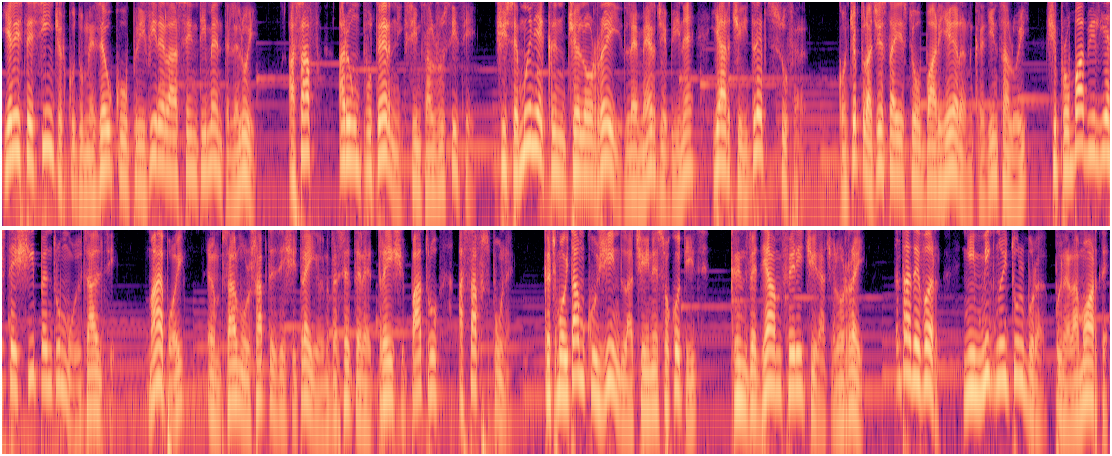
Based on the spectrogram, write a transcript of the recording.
El este sincer cu Dumnezeu cu privire la sentimentele lui. Asaf are un puternic simț al justiției și se mânie când celor răi le merge bine, iar cei drepți suferă. Conceptul acesta este o barieră în credința lui și probabil este și pentru mulți alții. Mai apoi, în Psalmul 73, în versetele 3 și 4, Asaf spune Căci mă uitam cu jind la cei nesocotiți când vedeam fericirea celor răi. Într-adevăr, nimic nu-i tulbură până la moarte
